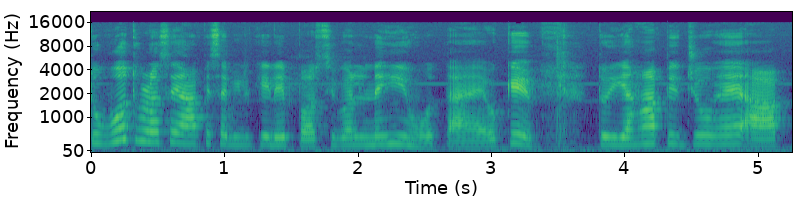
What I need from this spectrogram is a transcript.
तो वो थोड़ा सा यहाँ पे सभी के लिए पॉसिबल नहीं होता है ओके तो यहाँ पे जो है, आप,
